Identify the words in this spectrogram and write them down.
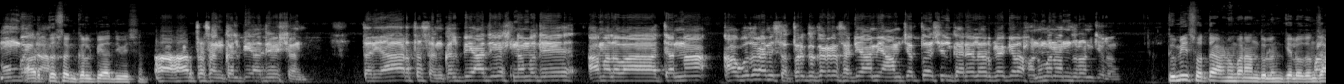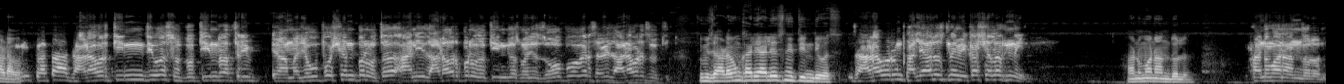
मुंबईला. अर्थसंकल्पीय अधिवेशन. हा अर्थसंकल्पीय अधिवेशन. तर या अर्थसंकल्पीय अधिवेशनामध्ये आम्हाला त्यांना अगोदर आम्ही सतर्क करण्यासाठी आम्ही आमच्या तहसील कार्यालयावर काय केलं? हनुमान आंदोलन केलं. तुम्ही स्वतः हनुमान आंदोलन केलं होतं झाडावर? मी स्वतः झाडावर तीन दिवस होतो. तीन रात्री अं, म्हणजे उपोषण पण होतं आणि झाडावर पण होतो तीन दिवस. म्हणजे झोप वगैरे सगळी झाडावरच होती. तुम्ही झाडावरून खाली आलेच नाही तीन दिवस? झाडावरून खाली आलोच नाही मी कशालाच नाही. हनुमान आंदोलन. हनुमान आंदोलन.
